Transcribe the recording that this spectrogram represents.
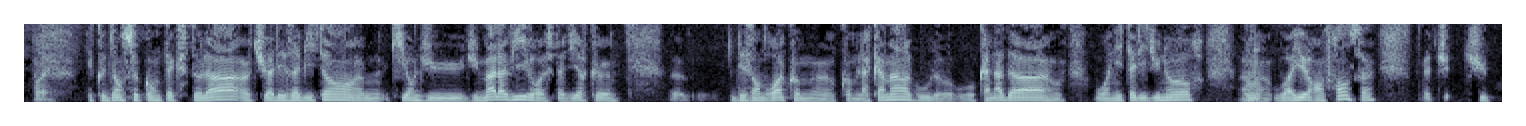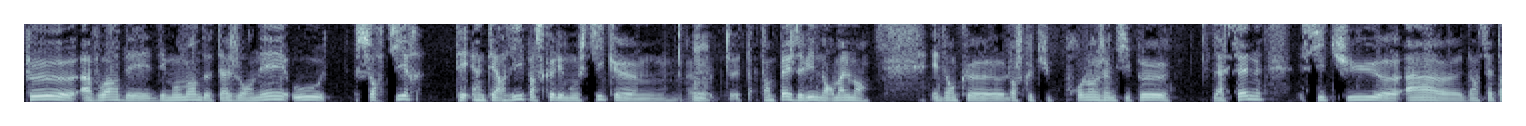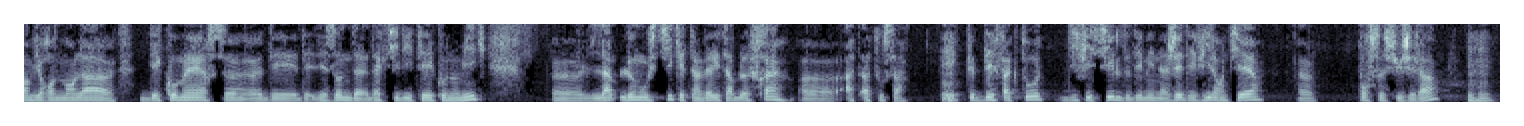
Et que dans ce contexte-là, tu as des habitants qui ont du, du mal à vivre, c'est-à-dire que des endroits comme euh, comme la Camargue ou, le, ou au Canada ou, en Italie du Nord euh, mm. ou ailleurs en France, hein, tu, tu, peux avoir des, des moments de ta journée où sortir t'es interdit parce que les moustiques euh, mm. t'empêchent de vivre normalement. Et donc lorsque tu prolonges un petit peu la scène, si tu as dans cet environnement-là des commerces, des, des, des zones d'activité économique, euh, le moustique est un véritable frein euh, à, à, tout ça. Mm. Et que de facto, difficile de déménager des villes entières euh, pour ce sujet-là. Mm-hmm.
